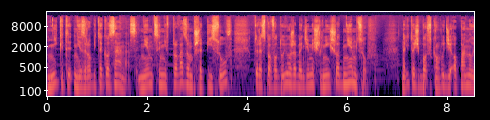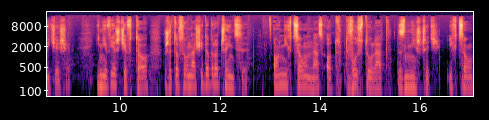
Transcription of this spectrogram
Nikt nie zrobi tego za nas. Niemcy nie wprowadzą przepisów, które spowodują, że będziemy silniejsi od Niemców. Na litość boską, ludzie, opanujcie się i nie wierzcie w to, że to są nasi dobroczyńcy. Oni chcą nas od 200 lat zniszczyć i chcą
